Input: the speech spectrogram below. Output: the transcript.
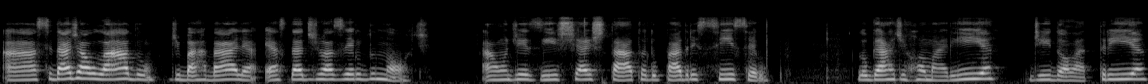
a cidade ao lado de Barbalha é a cidade de Juazeiro do Norte, aonde existe a estátua do Padre Cícero, lugar de romaria, de idolatria.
